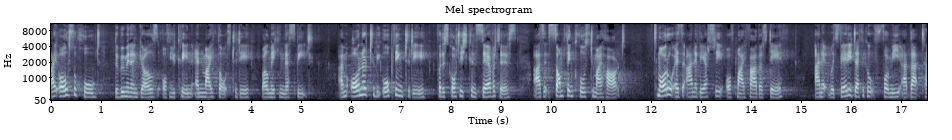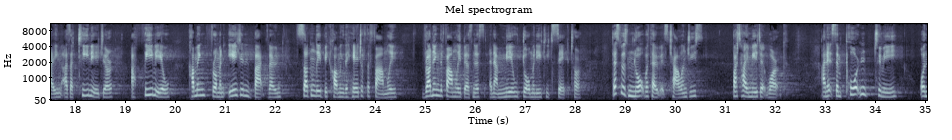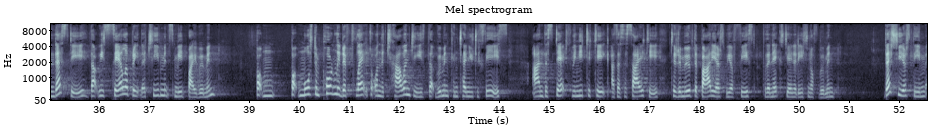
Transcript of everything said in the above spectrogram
I also hold the women and girls of Ukraine in my thoughts today while making this speech. I'm honoured to be opening today for the Scottish Conservatives as it's something close to my heart. Tomorrow is the anniversary of my father's death and it was very difficult for me at that time as a teenager, a female coming from an Asian background, suddenly becoming the head of the family, running the family business in a male-dominated sector. This was not without its challenges, but I made it work. And it's important to me on this day that we celebrate the achievements made by women, but, but most importantly reflect on the challenges that women continue to face and the steps we need to take as a society to remove the barriers we have faced for the next generation of women. This year's theme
